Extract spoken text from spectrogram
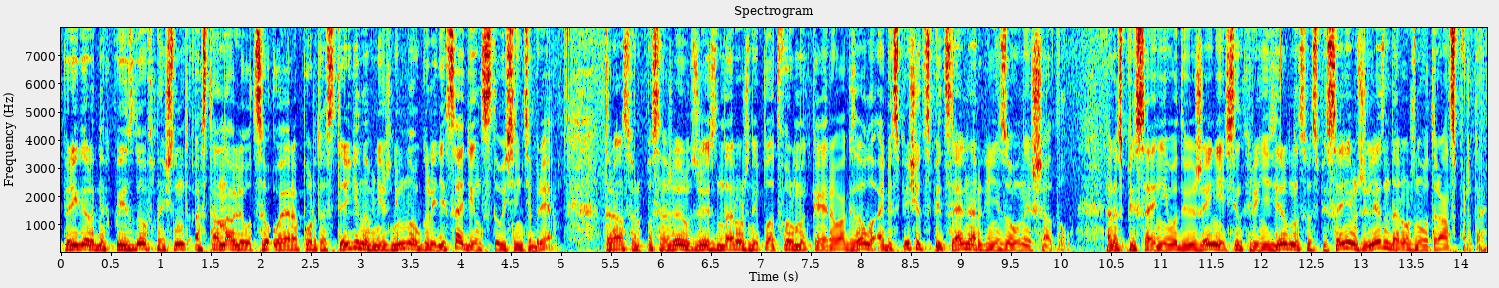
пригородных поездов начнут останавливаться у аэропорта Стригина в Нижнем Новгороде с 11 сентября. Трансфер пассажиров с железнодорожной платформы к аэровокзалу обеспечит специально организованный шаттл. Расписание его движения синхронизировано с расписанием железнодорожного транспорта.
